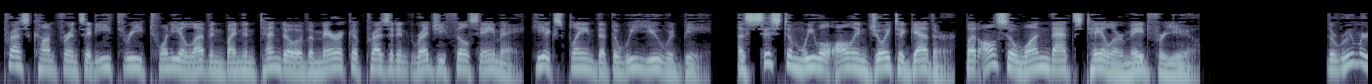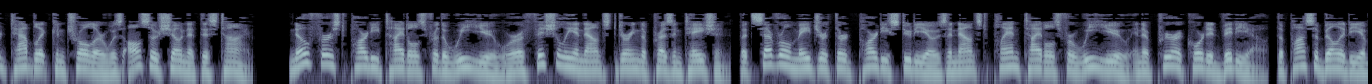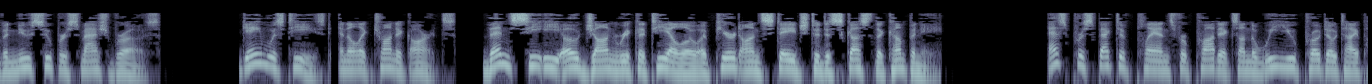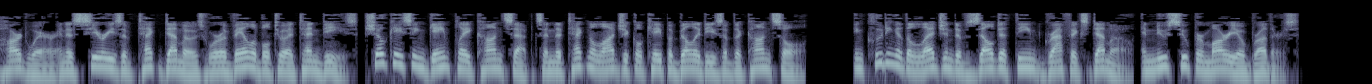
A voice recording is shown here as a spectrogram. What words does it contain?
press conference at E3 2011 by Nintendo of America President Reggie Fils-Aimé. He explained that the Wii U would be a system we will all enjoy together, but also one that's tailor-made for you." The rumored tablet controller was also shown at this time. No first-party titles for the Wii U were officially announced during the presentation, but several major third-party studios announced planned titles for Wii U in a pre-recorded video, the possibility of a new Super Smash Bros. game was teased, and Electronic Arts. Then CEO John Riccitiello appeared on stage to discuss the company. S prospective plans for products on the Wii U prototype hardware and a series of tech demos were available to attendees, showcasing gameplay concepts and the technological capabilities of the console including a The Legend of Zelda-themed graphics demo, and new Super Mario Bros.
